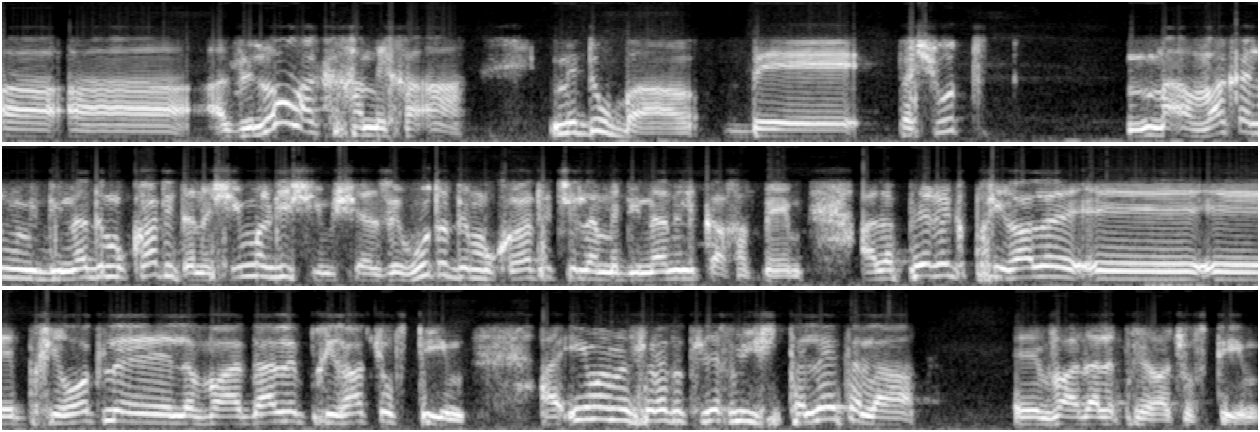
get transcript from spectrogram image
אה, זה לא רק המחאה. מדובר בפשוט מאבק על מדינה דמוקרטית. אנשים מרגישים שהזהות הדמוקרטית של המדינה נלקחת מהם. על הפרק בחירה אה, אה, בחירות לוועדה לבחירת שופטים. האם הממשלה תצליח להשתלט על הוועדה לבחירת שופטים?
